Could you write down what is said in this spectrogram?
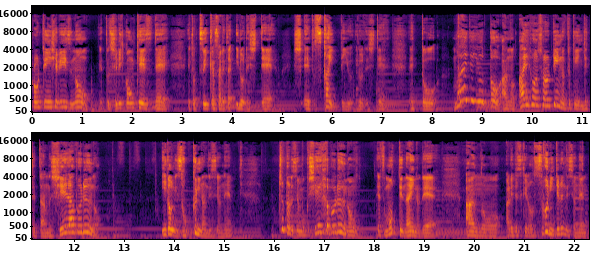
14シリーズの、えっと、シリコンケースで、えっと、追加された色でして、えっと、スカイっていう色でして、えっと、前で言うと、あの、iPhone 13の時に出てたあの、シエラブルーの色にそっくりなんですよね。ちょっとですね、僕、シエラブルーのやつ持ってないので、あの、あれですけど、すごい似てるんですよね。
